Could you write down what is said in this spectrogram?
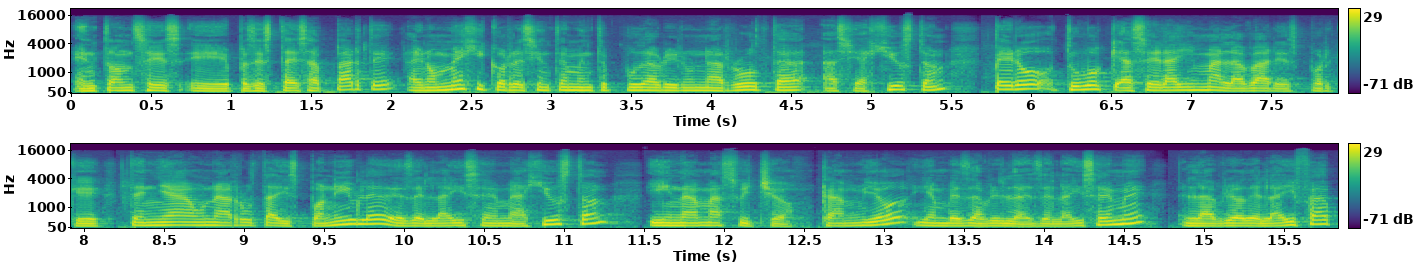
Entonces, pues está esa parte. Aeroméxico recientemente pudo abrir una ruta hacia Houston, pero tuvo que hacer ahí malabares porque tenía una ruta disponible desde la ICM a Houston y nada más switchó. Cambió y en vez de abrirla desde la ICM, la abrió de la IFA,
